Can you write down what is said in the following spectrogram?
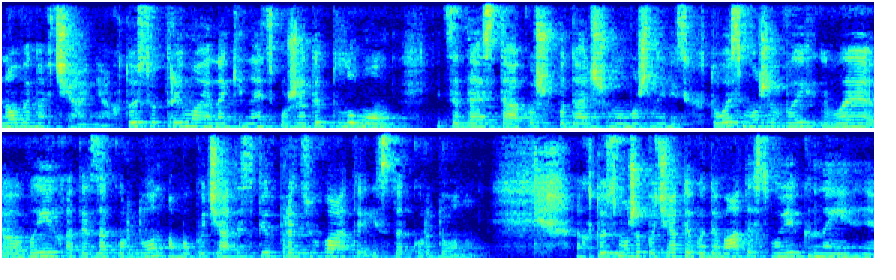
нове навчання, хтось отримає на кінець уже диплом, і це дасть також в подальшому можливість. Хтось може ви- ви- виїхати за кордон або почати співпрацювати із за кордоном. Хтось може почати видавати свої книги,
